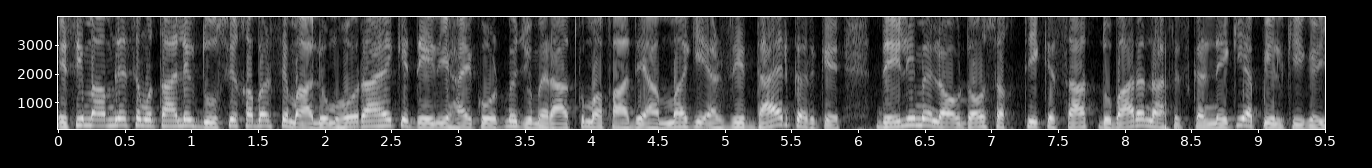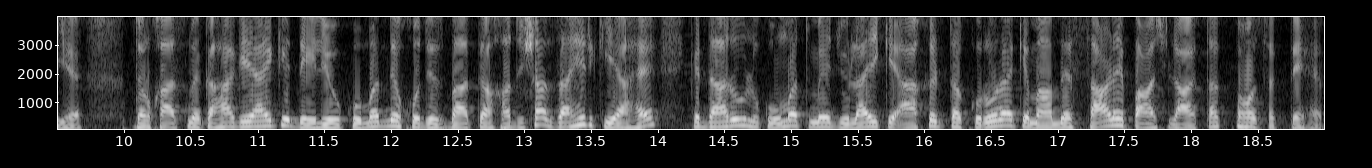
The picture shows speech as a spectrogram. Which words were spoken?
इसी मामले से मुतालिक दूसरी खबर से मालूम हो रहा है कि दिल्ली हाई कोर्ट में जुमेरात को मफाद अम्मा की अर्जी दायर करके दिल्ली में लॉकडाउन सख्ती के साथ दोबारा नाफिज करने की अपील की गई है। दरख्वास्त में कहा गया है कि दिल्ली हुकूमत ने खुद इस बात का खदशा ज़ाहिर किया है कि दारुल हुकूमत में जुलाई के आखिर तक कोरोना के मामले साढ़े पाँच लाख तक पहुँच सकते हैं।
